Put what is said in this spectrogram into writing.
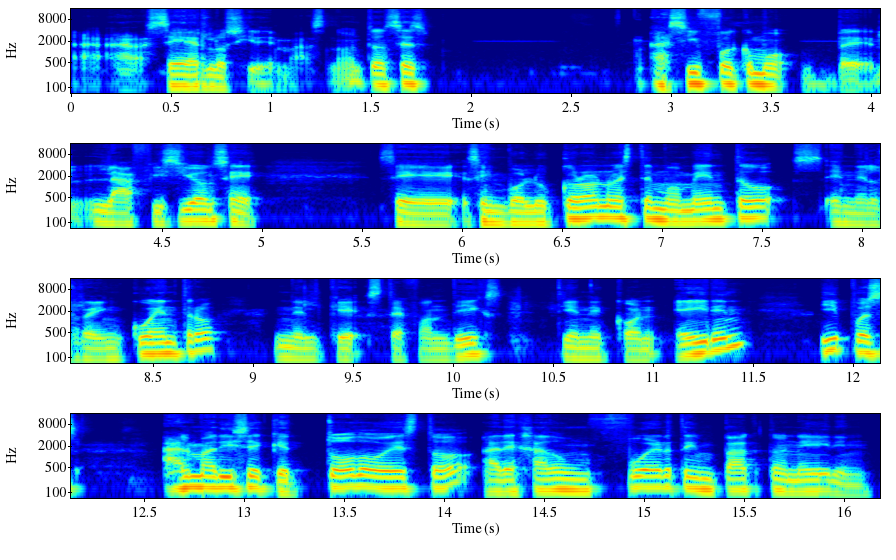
hacerlos y demás, ¿no? Entonces, así fue como la afición se, se, involucró en este momento, en el reencuentro en el que Stefan Dix tiene con Aiden. Y pues Alma dice que todo esto ha dejado un fuerte impacto en Aiden,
